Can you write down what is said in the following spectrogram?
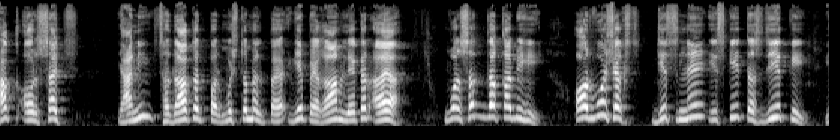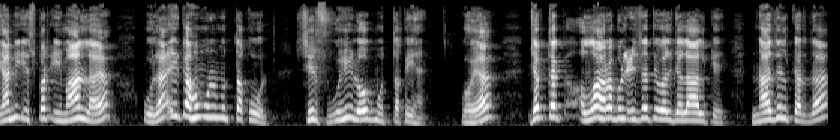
حق اور سچ یعنی صداقت پر مشتمل یہ پیغام لے کر آیا، وصدق به اور وہ شخص جس نے اس کی تصدیق کی یعنی اس پر ایمان لایا اولئک هم المتقون، صرف وہی لوگ متقی ہیں۔ گویا، جب تک اللہ رب العزت والجلال کے نازل کردہ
